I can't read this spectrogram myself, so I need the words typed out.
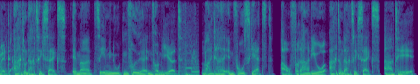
Mit 886 immer 10 Minuten früher informiert. Weitere Infos jetzt auf Radio 886 AT.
